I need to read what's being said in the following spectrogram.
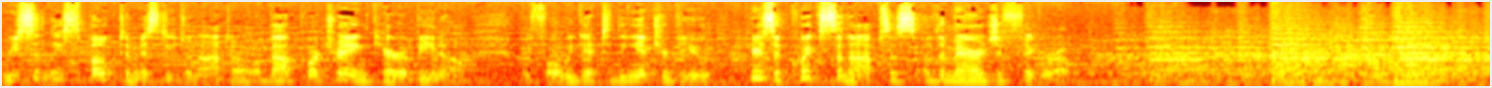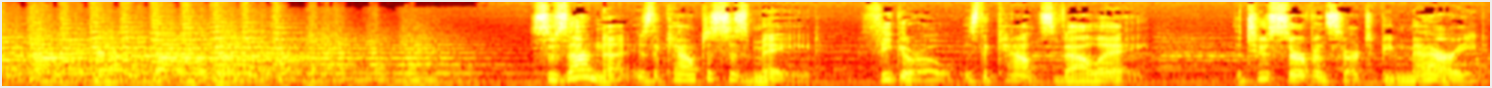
recently spoke to Miss DiDonato about portraying Cherubino. Before we get to the interview, here's a quick synopsis of The Marriage of Figaro. Susanna is the Countess's maid. Figaro is the Count's valet. The two servants are to be married,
